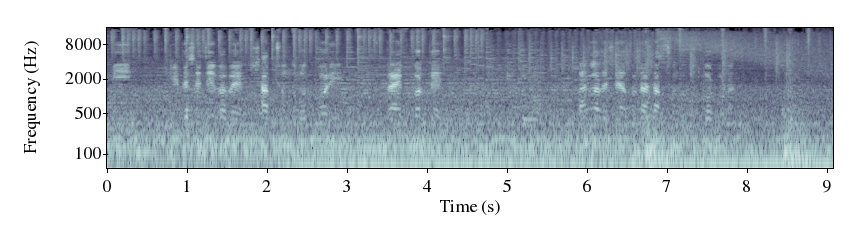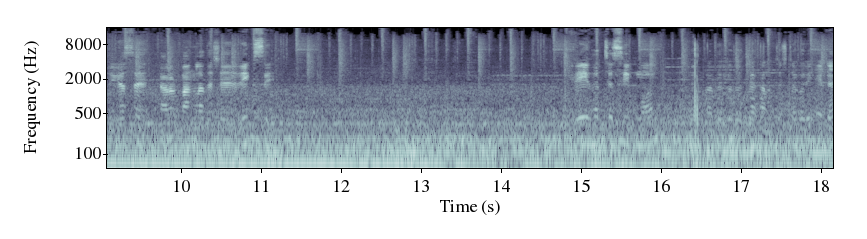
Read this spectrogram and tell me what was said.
আমি এদেশে যেভাবে স্বাচ্ছন্দ্য বোধ করি ড্রাইভ করতে, কিন্তু বাংলাদেশে এতটা স্বাচ্ছন্দ্য বোধ করব না। ঠিক আছে? কারণ বাংলাদেশে রিক্সি এই হচ্ছে সিপ মল আপনাদেরকে দেখানোর চেষ্টা করি এটা।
